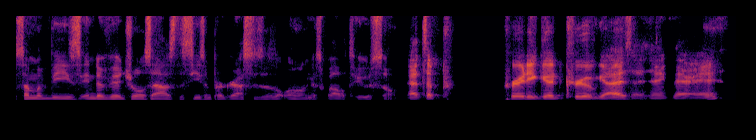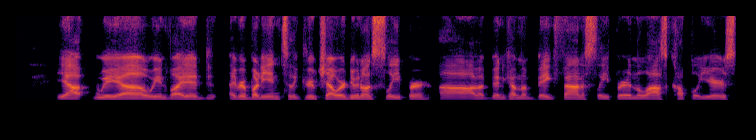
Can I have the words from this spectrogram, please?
some of these individuals as the season progresses along as well, too. So that's a pretty good crew of guys, I think, there, eh? Yeah, we uh we invited everybody into the group chat. We're doing on Sleeper. Uh, I've become a big fan of Sleeper in the last couple years.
